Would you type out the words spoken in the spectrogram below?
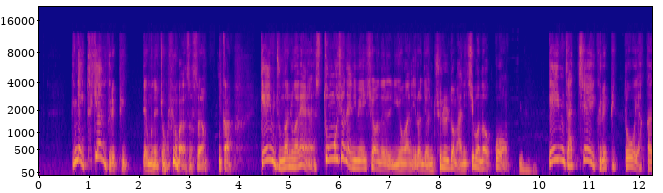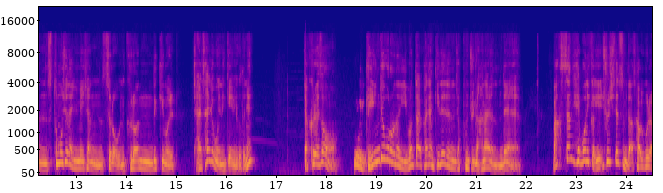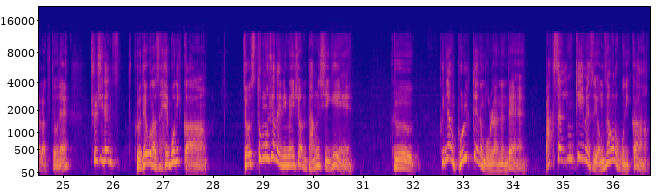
굉장히 특이한 그래픽 때문에 좀 호평받았었어요. 그러니까 게임 중간중간에 스톱모션 애니메이션을 이용한 이런 연출도 많이 집어넣었고 게임 자체의 그래픽도 약간 스톱모션 애니메이션스러운 그런 느낌을 잘 살리고 있는 게임이거든요. 자, 그래서 음. 개인적으로는 이번 달 가장 기대되는 작품 중에 하나였는데 막상 해보니까 이 출시됐습니다. 4월 9일 날 났기 때문에 출시된 그 되고 나서 해보니까 저 스톱모션 애니메이션 방식이 그 그냥 볼 때는 몰랐는데 막상 인게임에서 영상으로 보니까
